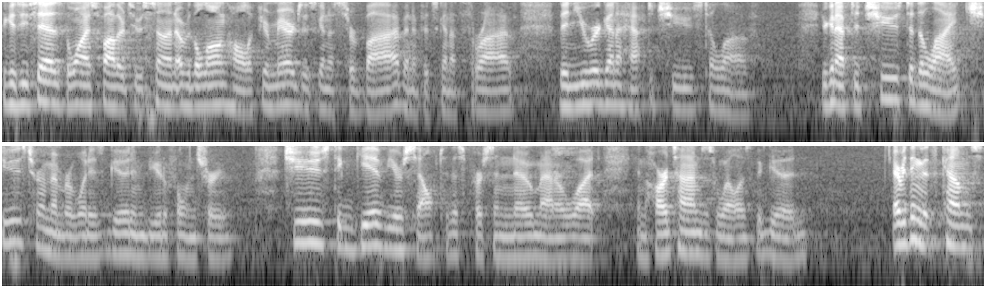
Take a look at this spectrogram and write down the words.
Because he says, the wise father to his son, over the long haul, if your marriage is going to survive and if it's going to thrive, then you are going to have to choose to love. You're going to have to choose to delight, choose to remember what is good and beautiful and true. Choose to give yourself to this person no matter what, in the hard times as well as the good. Everything that comes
